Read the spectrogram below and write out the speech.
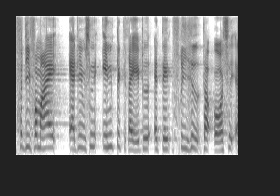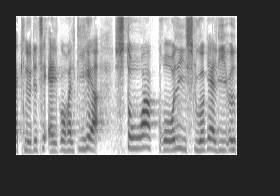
Fordi for mig er det jo sådan indbegrebet af den frihed, der også er knyttet til alkohol. De her store, grådige slurke af livet,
